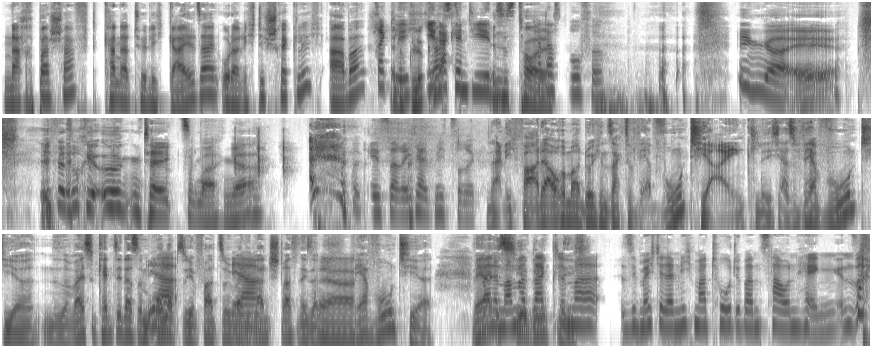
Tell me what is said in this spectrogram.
Nachbarschaft kann natürlich geil sein oder richtig schrecklich, aber wenn du Schrecklich. Glück Jeder hast, kennt jeden. ist es toll. Katastrophe. Inga, ey. Ich versuche hier irgendeinen Take zu machen, ja. Okay, sorry, ich halte mich zurück. Nein, ich fahre da auch immer durch und sag so, wer wohnt hier eigentlich? Also wer wohnt hier? So, weißt du, kennt ihr das im Ja. Urlaub? So, ihr fahrt so über Ja. die Landstraßen und denkt so, Ja. wer wohnt hier? Wer Meine ist Mama hier sagt glücklich? immer, sie möchte dann nicht mal tot über den Zaun hängen. In so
